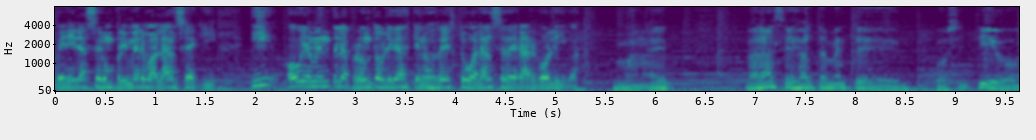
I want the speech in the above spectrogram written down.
venir a hacer un primer balance aquí. Y obviamente la pregunta obligada es que nos des tu balance de Largo Oliva. Bueno, el balance es altamente positivo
